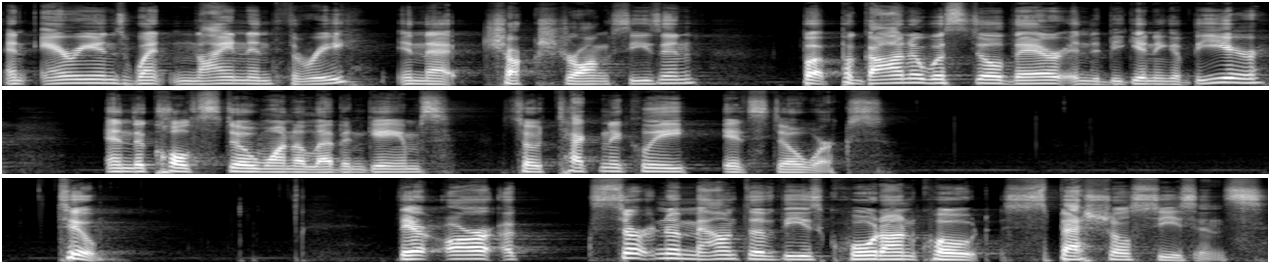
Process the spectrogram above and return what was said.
and Arians went 9 and 3 in that Chuck Strong season, but Pagano was still there in the beginning of the year and the Colts still won 11 games. So technically it still works. 2. There are a certain amount of these quote unquote special seasons.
